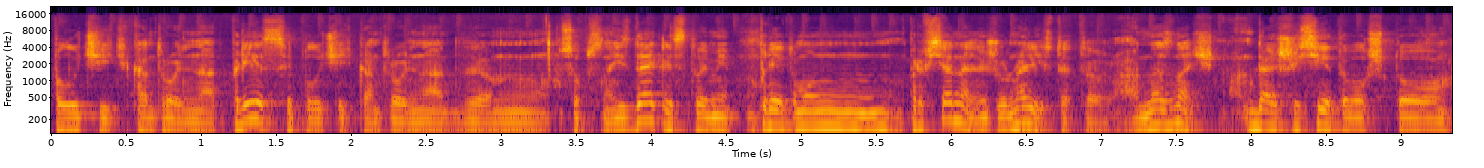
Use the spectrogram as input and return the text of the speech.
получить контроль над прессой, получить контроль над, эм, собственно, издательствами. При этом он профессиональный журналист, это однозначно. Дальше сетовал, что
